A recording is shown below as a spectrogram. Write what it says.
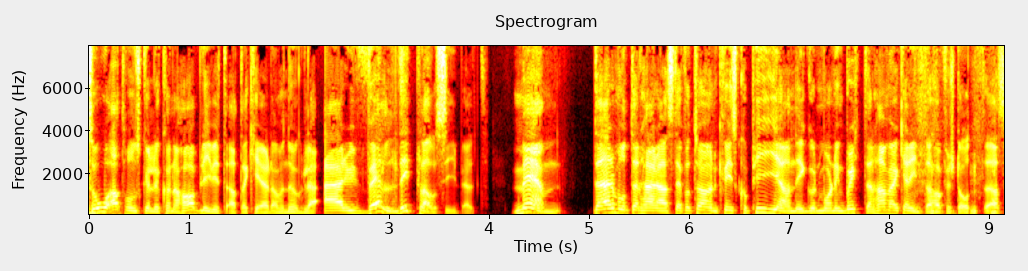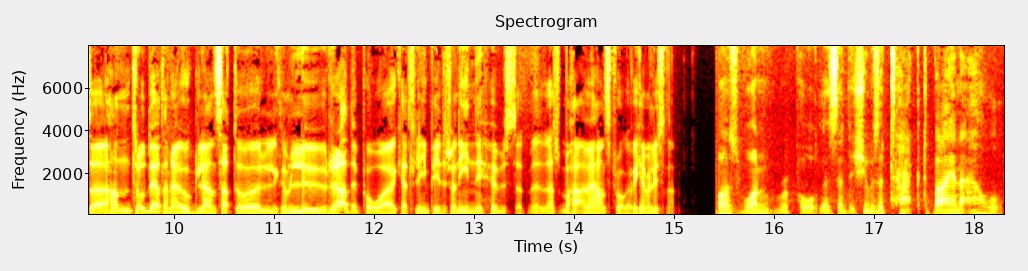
Så att hon skulle kunna ha blivit attackerad av en uggla är ju väldigt plausibelt. Men Däremot den här Steffo Törnqvist-kopian i Good Morning Britain, han verkar inte ha förstått, alltså, han trodde att den här ugglan satt och liksom lurade på Kathleen Peterson in i huset med, med hans fråga, vi kan väl lyssna. was one report that said that she was attacked by an owl.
